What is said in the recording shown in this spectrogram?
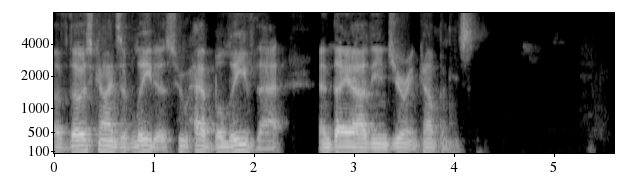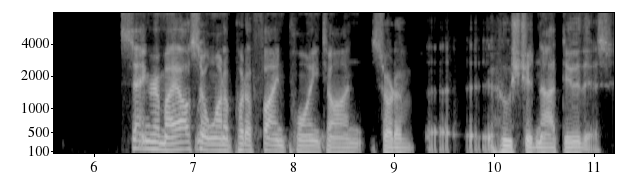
of those kinds of leaders who have believed that, and they are the enduring companies. Sangram, I also want to put a fine point on sort of uh, who should not do this.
